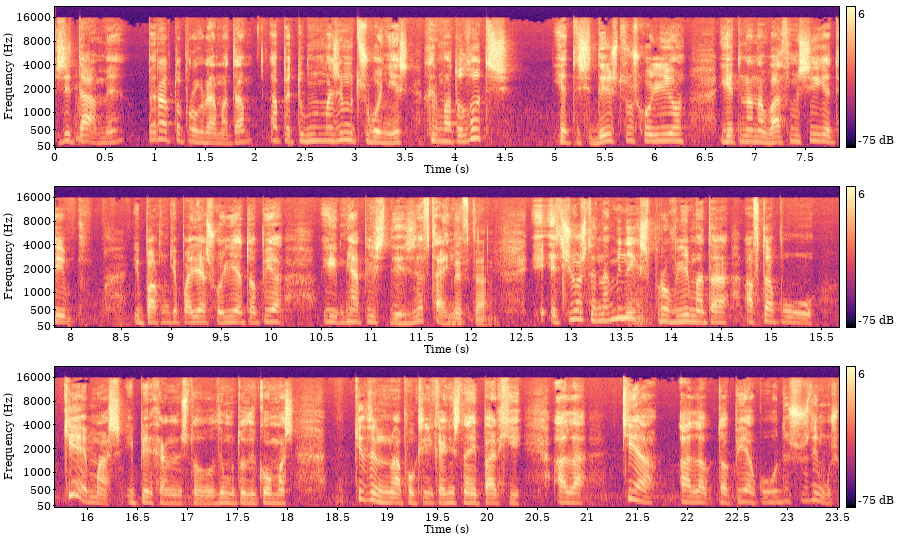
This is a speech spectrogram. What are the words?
ζητάμε πέρα από τα προγράμματα, απαιτούμε μαζί με τους γονείς χρηματοδότηση για τη συντήρηση των σχολείων, για την αναβάθμιση, γιατί Υπάρχουν και παλιά σχολεία τα οποία η μια απλή συντήρηση δεν φτάνει. Δεν φτάνει. Ε, Έτσι ώστε να μην έχεις προβλήματα αυτά που και εμάς υπήρχαν στο Δήμο το δικό μας και δεν αποκλεί κανείς να υπάρχει, αλλά και α- άλλα τα οποία ακούγονται στους Δήμους.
